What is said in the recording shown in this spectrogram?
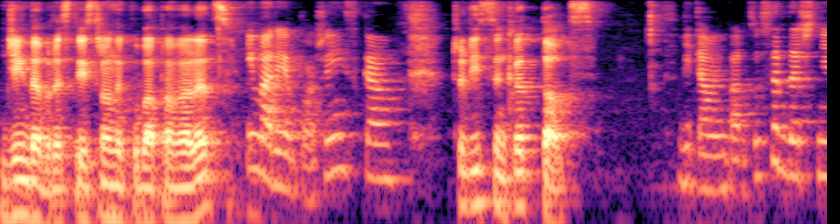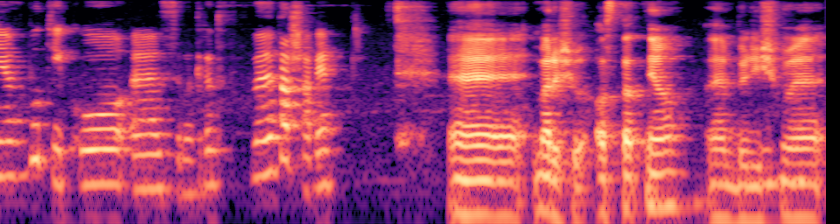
Dzień dobry, z tej strony Kuba Pawelec, i Maria Błażyńska. czyli Syncret Talks. Witamy bardzo serdecznie w butiku e, Syncret w Warszawie. E, Marysiu, ostatnio e, byliśmy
